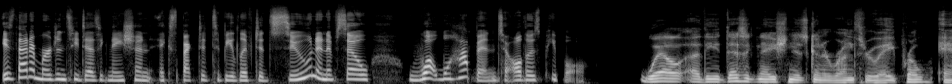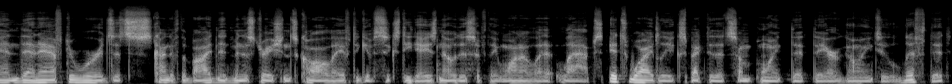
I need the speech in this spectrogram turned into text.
Is that emergency designation expected to be lifted soon? And if so, what will happen to all those people? Well, uh, the designation is going to run through April, and then afterwards, it's kind of the Biden administration's call. They have to give 60 days notice if they want to let it lapse. It's widely expected at some point that they are going to lift it.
